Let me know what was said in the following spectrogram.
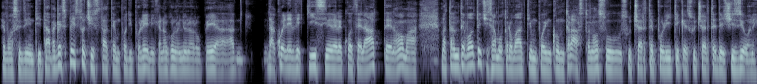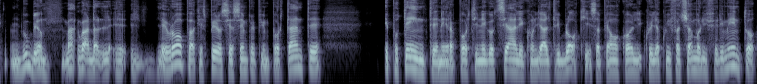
le vostre identità? Perché spesso ci state un po' di polemica no? con l'Unione Europea, da quelle vecchissime delle quote latte, no? ma, ma, tante volte ci siamo trovati un po' in contrasto no? su, su, certe politiche, su certe decisioni. Dubbio, ma guarda, l'Europa che spero sia sempre più importante e potente nei rapporti negoziali con gli altri blocchi, sappiamo quelli, quelli a cui facciamo riferimento,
